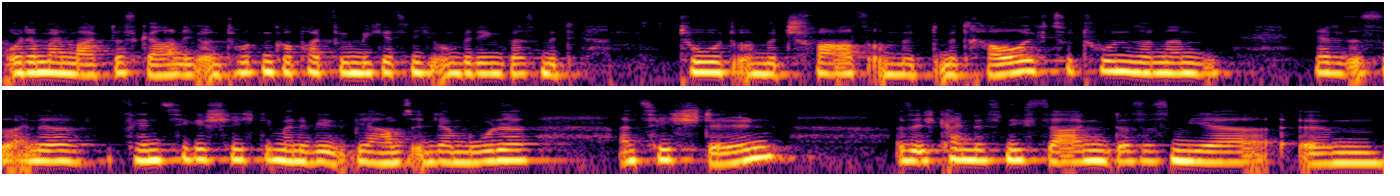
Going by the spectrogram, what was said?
Oder man mag das gar nicht. Und Totenkopf hat für mich jetzt nicht unbedingt was mit Tod und mit Schwarz und mit, mit traurig zu tun, sondern ja, das ist so eine fancy Geschichte. Ich meine, wir, wir haben es in der Mode an zig Stellen. Also ich kann jetzt nicht sagen, dass es mir ähm,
